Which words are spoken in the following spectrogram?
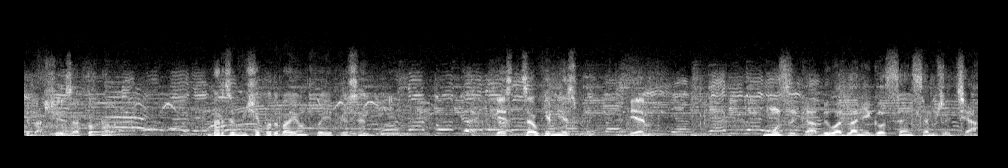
chyba się zakochała. Bardzo mi się podobają twoje piosenki. Jest całkiem niezły. Wiem. Muzyka była dla niego sensem życia.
